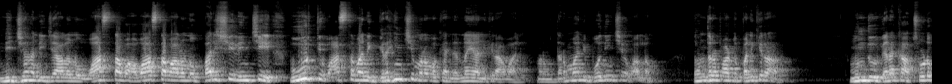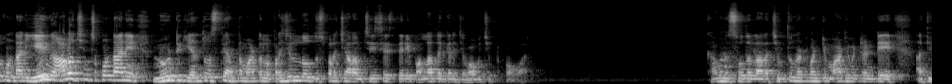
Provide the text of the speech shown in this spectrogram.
నిజా నిజాలను వాస్తవ అవాస్తవాలను పరిశీలించి పూర్తి వాస్తవాన్ని గ్రహించి మనం ఒక నిర్ణయానికి రావాలి. మనం ధర్మాన్ని బోధించే వాళ్ళం. తొందరపాటు పనికిరాదు. ముందు వెనక చూడకుండానే ఏమి ఆలోచించకుండానే నోటికి ఎంత వస్తే అంత మాటలు ప్రజల్లో దుష్ప్రచారం చేసేస్తే రేపు అల్లా దగ్గర జవాబు చెప్పుకోవాలి. కావున సోదరులారా చెబుతున్నటువంటి మాట ఏమిటంటే అతి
